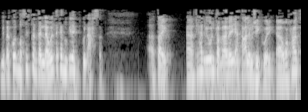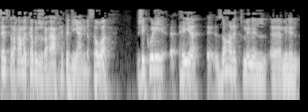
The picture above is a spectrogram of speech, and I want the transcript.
بيبقى كود بسيط فأنت لو أنت كاتبه بإيدك بتكون أحسن. طيب. في حد بيقول طب أنا ليه هتعلم jQuery ومحمد سيد صراحة عمل coverage رائعه في الحتة دي يعني بس هو jQuery هي ظهرت من ال من ال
